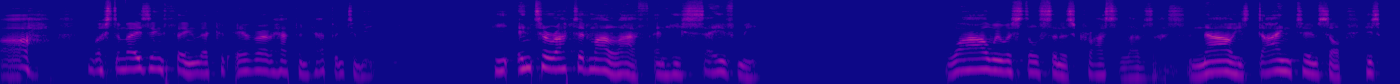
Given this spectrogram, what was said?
ah, the most amazing thing that could ever have happened happened to me. He interrupted my life and He saved me. While we were still sinners, Christ loves us. And now he's dying to himself. His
